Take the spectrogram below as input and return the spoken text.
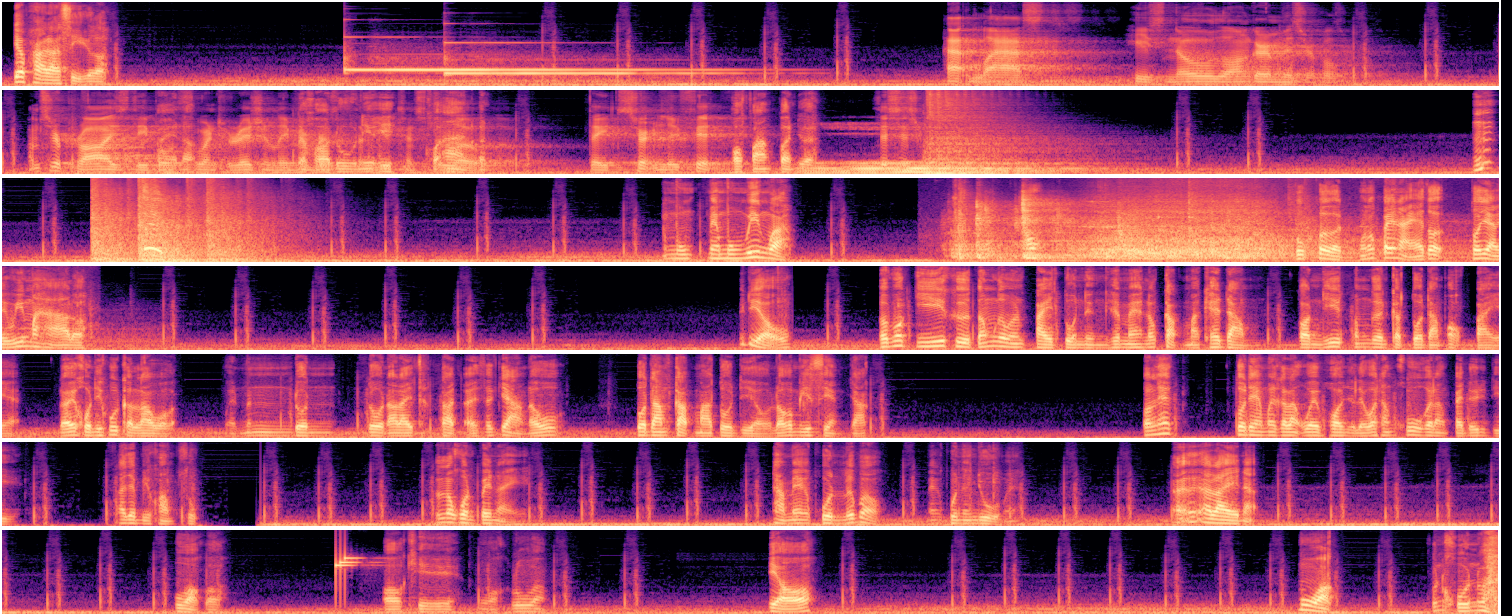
เที่ยวพาราสีเหรอ At last, he's no longer miserable. I'm surprised they both Ayun, weren't originally Ito, members of the Haruni, eh, mutants kuhaan below. They'd certainly fit. ขอฟังก่อนดีกว่า This is เอ้ยแมงมุมแมงมุมวิ่งว่ะเอ้าตูเปิด มันต้องไปไหนอะตัวตัวอย่างวิ่งมาหาเหรอเดี๋ยว แล้วเมื่อกี้คือน้ำเงินมันไปตัวหนึ่งใช่ไหมแล้วกลับมาแค่ดำตอนที่น้ำเงินกับตัวดำออกไปอะแล้วไอ้คนที่พูดกับเราอะเหมือนมันโดนโดนอะไรตัดอะไรสักอย่างแล้ว ตัวดำกลับมาตัวเดียว แล้วก็มีเสียงยักษ์ตอนแรกตัวแดงมันกำลังอวยพรอยู่เลยว่าทั้งคู่กำลังไปด้วยดีน่าจะมีความสุข แล้วเราควรไปไหนถามแมงกะพุนหรือเปล่า แมงกะพุนยังอยู่ไหมเอ้อะไรน่ะหวกเหรอ โอเค หมวกร่วง เดี๋ยว หมวก คุ้นๆว่ะ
